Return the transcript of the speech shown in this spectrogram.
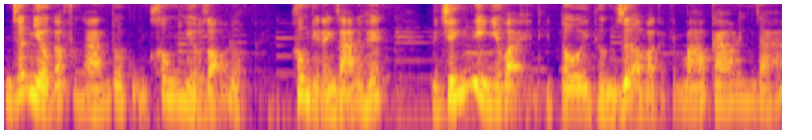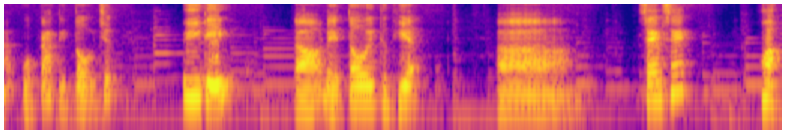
rất nhiều các phương án tôi cũng không hiểu rõ được, không thể đánh giá được hết vì chính vì như vậy thì tôi thường dựa vào các cái báo cáo đánh giá của các cái tổ chức uy tín. Đó để tôi thực hiện uh, xem xét hoặc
